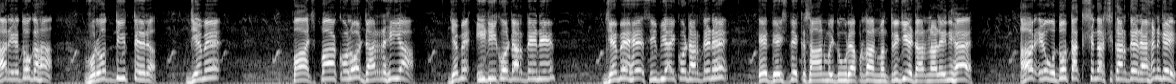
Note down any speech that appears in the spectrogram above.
ਔਰ ਇਹ ਤੋਂ ਗਾਹਾਂ ਵਿਰੋਧੀ ਧਿਰ ਜਿਵੇਂ ਭਾਜਪਾ ਕੋਲੋਂ ਡਰ ਰਹੀ ਆ, ਜਿਵੇਂ ਈਡੀ ਕੋ ਡਰਦੇ ਨੇ, ਜਿਵੇਂ ਇਹ ਸੀਬੀਆਈ ਕੋ ਡਰਦੇ ਨੇ, ਇਹ ਦੇਸ਼ ਦੇ ਕਿਸਾਨ ਮਜ਼ਦੂਰ ਆ, ਪ੍ਰਧਾਨ ਮੰਤਰੀ ਜੀ, ਇਹ ਡਰਨ ਵਾਲੇ ਨਹੀਂ ਹੈ। ਔਰ ਇਹ ਉਦੋਂ ਤੱਕ ਸੰਘਰਸ਼ ਕਰਦੇ ਰਹਿਣਗੇ,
